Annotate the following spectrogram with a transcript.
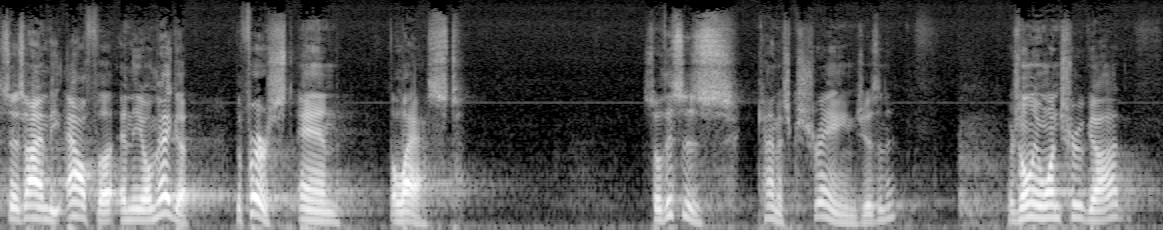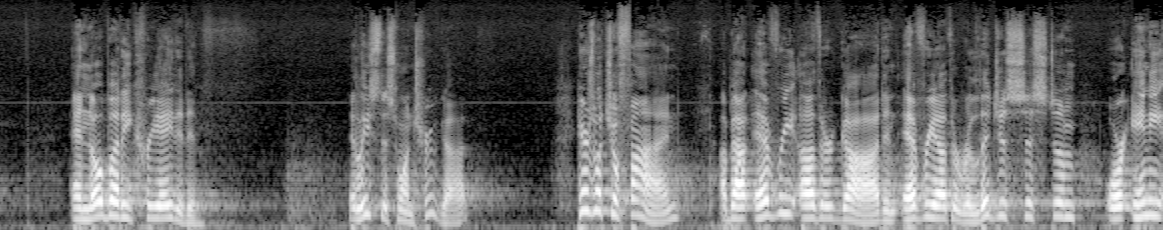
says, I am the Alpha and the Omega, the first and the last. So this is kind of strange, isn't it? There's only one true God, and nobody created him. At least this one true God. Here's what you'll find about every other God and every other religious system or any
